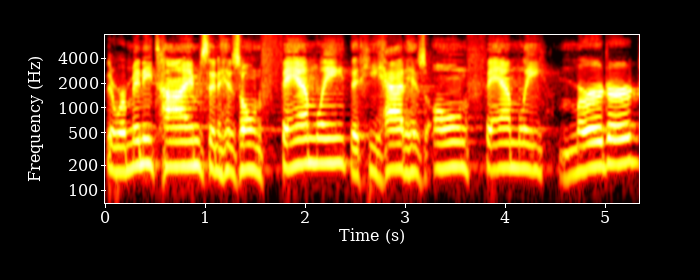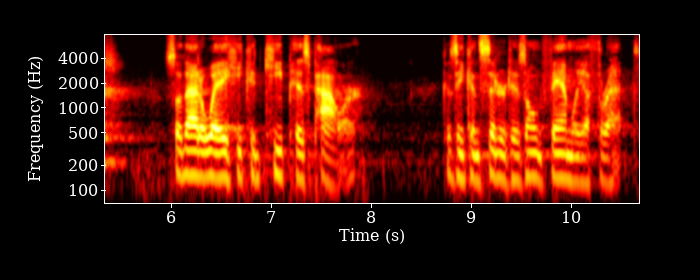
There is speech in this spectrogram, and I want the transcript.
there were many times in his own family that he had his own family murdered so that a way he could keep his power because he considered his own family a threat.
